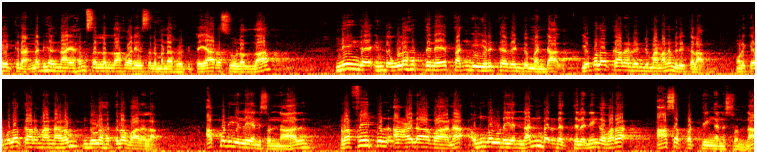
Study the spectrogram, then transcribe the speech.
கேட்கிறான் நபிகள் நாயகம் ஸல்லல்லாஹு அலைஹி வஸல்லம் அன்னவர்கள் கிட்ட யார் நீங்க இந்த உலகத்திலே தங்கி இருக்க வேண்டுமென்றால் எவ்வளவு காலம் வேண்டுமானாலும் இருக்கலாம். உங்களுக்கு எவ்வளவு காலமானாலும் இந்த உலகத்துல வாழலாம். அப்படி இல்லை என்று சொன்னால் ரஃபீக்குல் ஆலாவான உங்களுடைய நண்பரிடத்துல நீங்க வர ஆசைப்பட்டீங்கன்னு சொன்னா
